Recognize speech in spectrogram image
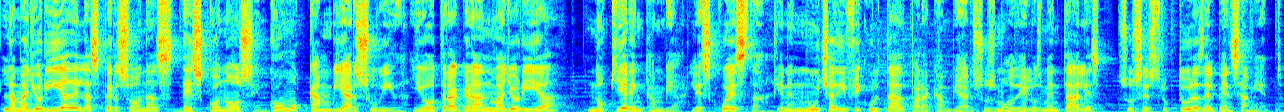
La mayoría de las personas desconocen cómo cambiar su vida y otra gran mayoría no quieren cambiar, les cuesta, tienen mucha dificultad para cambiar sus modelos mentales, sus estructuras del pensamiento.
